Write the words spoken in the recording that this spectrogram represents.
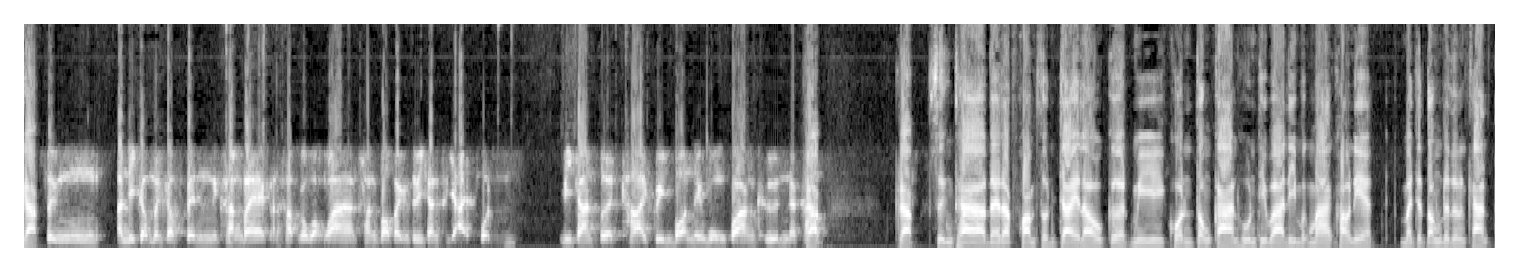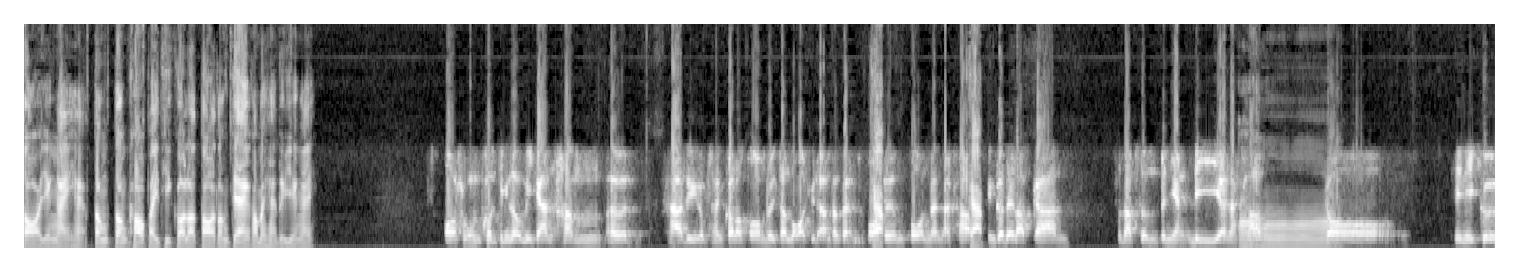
ครับ ซึ่งอันนี้ก็เหมือนกับเป็นครั้งแรกนะครับ ก็หวังว่าครั้งต่อไปก็จะมีการขยายผล มีการเปิดขายกรีนบอลในวงกว้างขึ้นนะคครัรับบ ครับ ซึ่งถ้าได้รับความสนใจแล้วเกิดมีคนต้องการหุ้นที่ว่านี้มากๆเข้าเนี่ย มันจะต้องดำเนินการต่อยังไงฮะ ต้องต้องเข้าไปที่กรตต้องแจ้งเขาไหมฮะหรือยังไงอ๋อทุกคนจริงเรามีการทำเอ่อหารือกับทางกรตโดยตลอดอยู่แล้วตั้งแต่ตอคนรับเริ่มต้นนะนะครับครับซึ่งก็ได้รับการสนับสนุนเป็นอย่างดีอะนะอ๋อครับก็ทีนี้คือ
